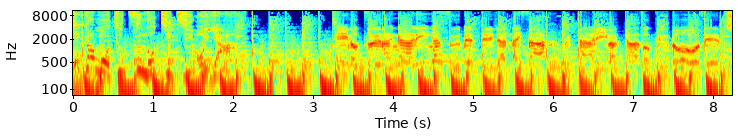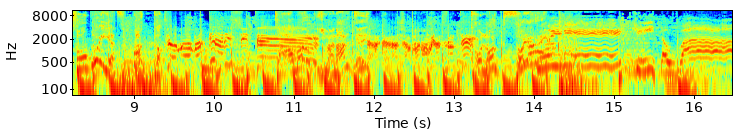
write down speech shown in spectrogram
しかも実の父親。血のつながりが全てじゃないさ。二人は家族同然。しょぼいやつばっか。邪魔ばかりして。邪魔？今なんて？だから邪魔なおやつだって。このクソ野郎ついに聞いたわ。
